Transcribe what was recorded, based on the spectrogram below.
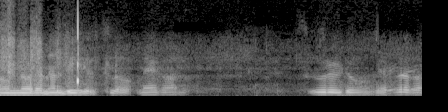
ఉన్నాడు నంది హిల్స్లో మేఘాలు. సూర్యుడు ఎర్రగా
